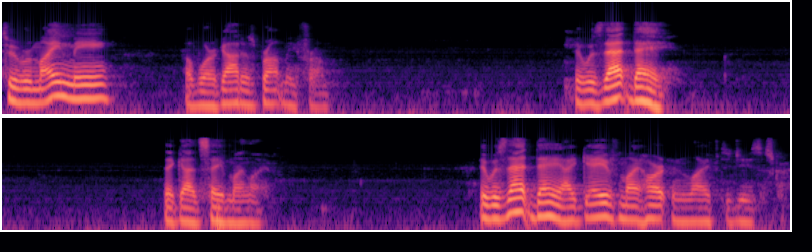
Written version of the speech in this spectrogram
to remind me of where God has brought me from. It was that day that God saved my life. It was that day I gave my heart and life to Jesus Christ.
